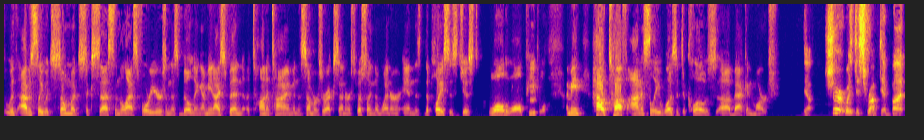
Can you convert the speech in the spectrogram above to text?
with obviously with so much success in the last four years in this building, I mean, I spend a ton of time in the Sumers Rec Center, especially in the winter, and the, the place is just wall to wall people. I mean, how tough, honestly, was it to close uh, back in March? Yeah, sure, it was disruptive, but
